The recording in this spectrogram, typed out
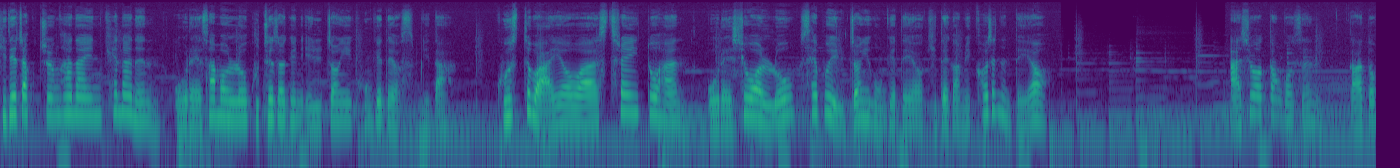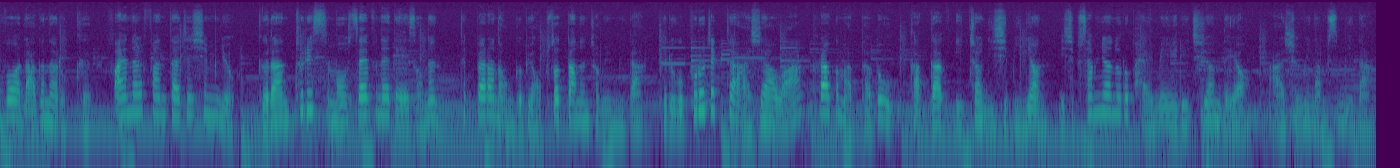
기대작 중 하나인 캐나는 올해 3월로 구체적인 일정이 공개되었습니다. 고스트 와이어와 스트레이 또한 올해 10월로 세부 일정이 공개되어 기대감이 커지는데요. 아쉬웠던 것은 War 라그나로크, 파이널 판타지 16, 그란 투리스모 7에 대해서는 특별한 언급이 없었다는 점입니다. 그리고 프로젝트 아시아와 프라그마타도 각각 2022년, 23년으로 발매일이 지연되어 아쉬움이 남습니다.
